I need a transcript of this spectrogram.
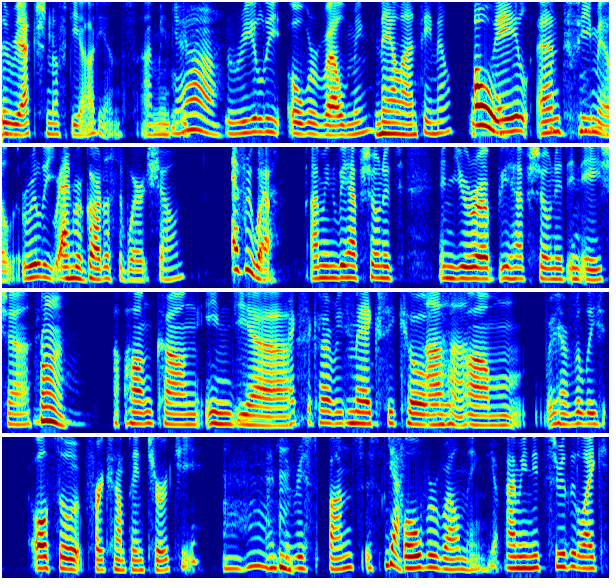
the reaction of the audience. I mean, Yeah. it's really overwhelming. Male and female, Oh. Male and female, really. and regardless of where it's shown. Everywhere. I mean, we have shown it in Europe, we have shown it in Asia, Hong Kong, India, Mexico recently. Mexico. Uh-huh. Um, we have really also, for example, in Turkey, and the response is Yeah. overwhelming. Yep. I mean, it's really like,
